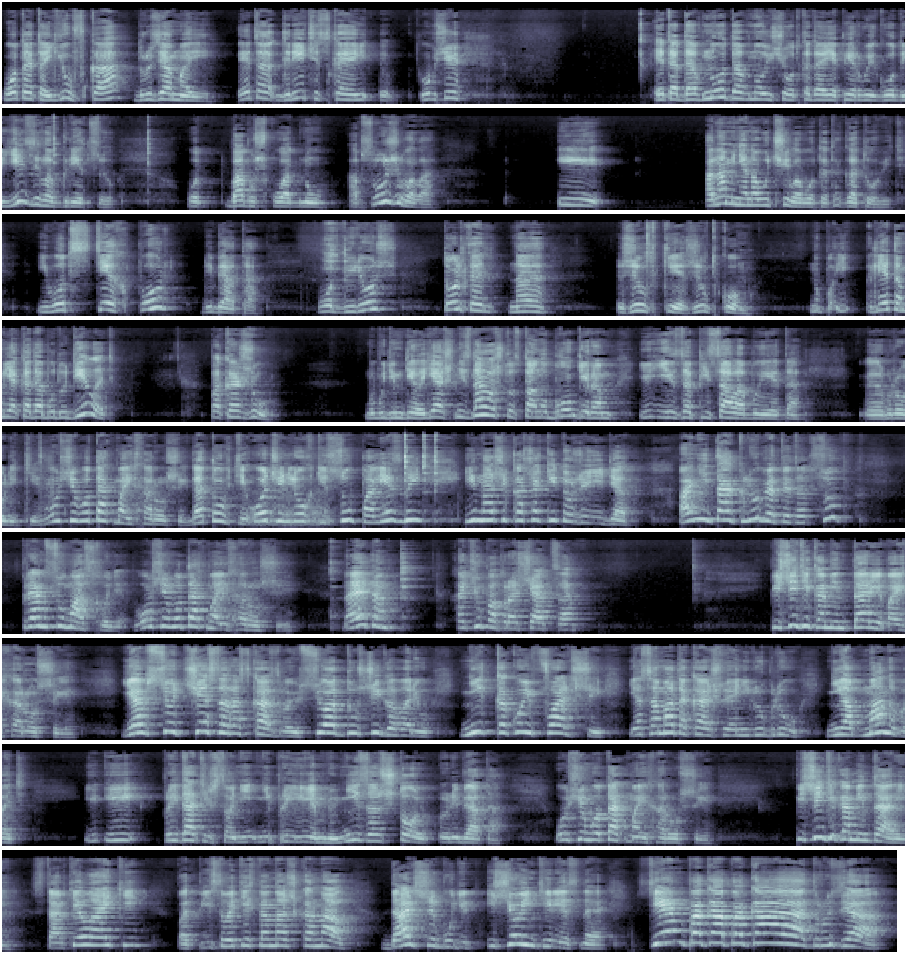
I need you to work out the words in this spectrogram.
Вот это ювка, друзья мои. Это греческая, э, вообще, это давно-давно еще, вот когда я первые годы ездила в Грецию, вот бабушку одну обслуживала, и она меня научила вот это готовить. И вот с тех пор, ребята, вот берешь только на желтке, желтком. Ну, летом я когда буду делать, покажу. Мы будем делать. Я ж не знала, что стану блогером и, и записала бы это э, ролике. В общем, вот так, мои хорошие. Готовьте. Очень легкий суп, полезный. И наши кошаки тоже едят. Они так любят этот суп, прям с ума сходят. В общем, вот так, мои хорошие. На этом хочу попрощаться. Пишите комментарии, мои хорошие. Я все честно рассказываю, все от души говорю. Никакой фальши. Я сама такая, что я не люблю не обманывать и, и предательство не, не приемлю. Ни за что, ребята. В общем, вот так, мои хорошие. Пишите комментарии, ставьте лайки, подписывайтесь на наш канал. Дальше будет еще интересное. Всем пока-пока, друзья!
